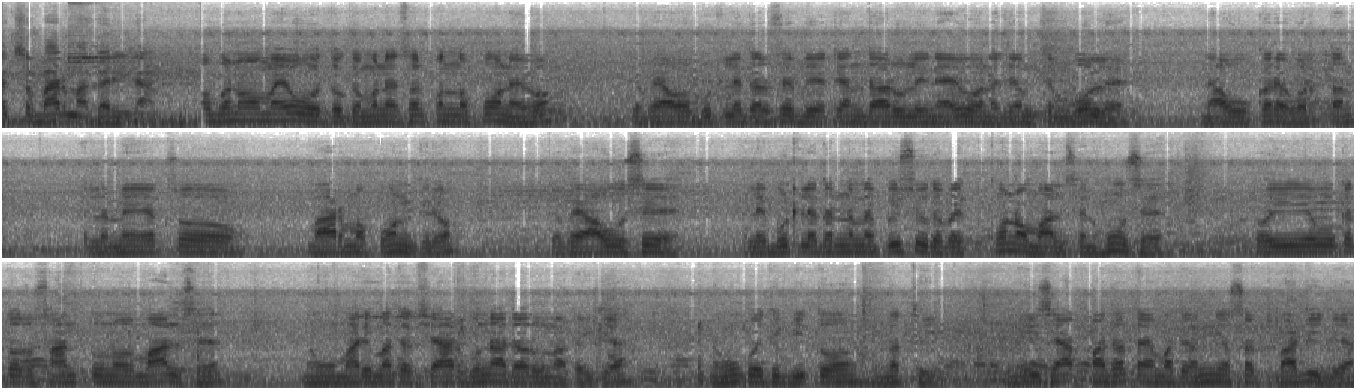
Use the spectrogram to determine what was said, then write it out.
એકસો બારમાં. કરી જાણ. બનવામાં એવું હતું કે મને સરપંચનો ફોન આવ્યો. કે ભાઈ આવો બુટલેગર છે, બે કેન દારૂ લઈને આવ્યો અને જેમ તેમ બોલે ને આવું કરે વર્તન. એટલે મેં એકસો બારમાં ફોન કર્યો કે ભાઈ આવું છે. એટલે બુટલેગરને મેં પૂછ્યું કે ભાઈ કોનો માલ છે ને શું છે? તો એ એવું કહેતો હતો, શાંતુનો માલ છે. ને હું મારી માથે ચાર ગુના દારૂના થઈ ગયા ને હું કોઈથી બીતો નથી. ને એ ચાર પાંચ હતા, એમાંથી અન્ય શખ્સ ભાગી ગયા.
